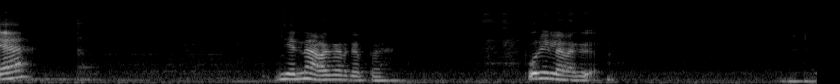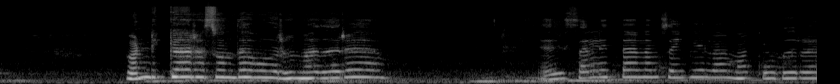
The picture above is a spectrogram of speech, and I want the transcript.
ஏன்? என்ன அழகா இருக்க இப்ப? புரியல எனக்கு. வண்டிக்கார சொந்த ஊர் மதுரை. சல்லித்தனம் செய்யலாமா குதிரை?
